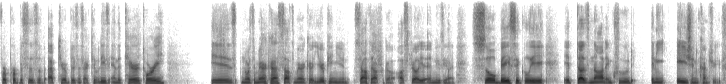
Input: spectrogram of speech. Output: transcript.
for purposes of Aptera business activities and the territory is North America, South America, European Union, South Africa, Australia, and New Zealand. So basically, it does not include any Asian countries.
